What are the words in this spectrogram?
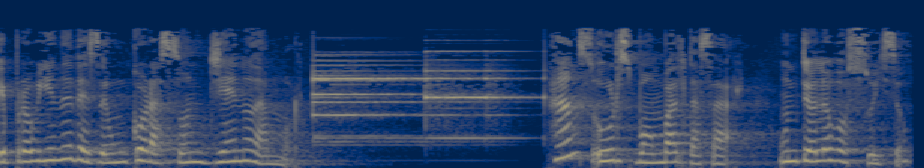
que proviene desde un corazón lleno de amor. Hans Urs von Balthasar, un teólogo suizo,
